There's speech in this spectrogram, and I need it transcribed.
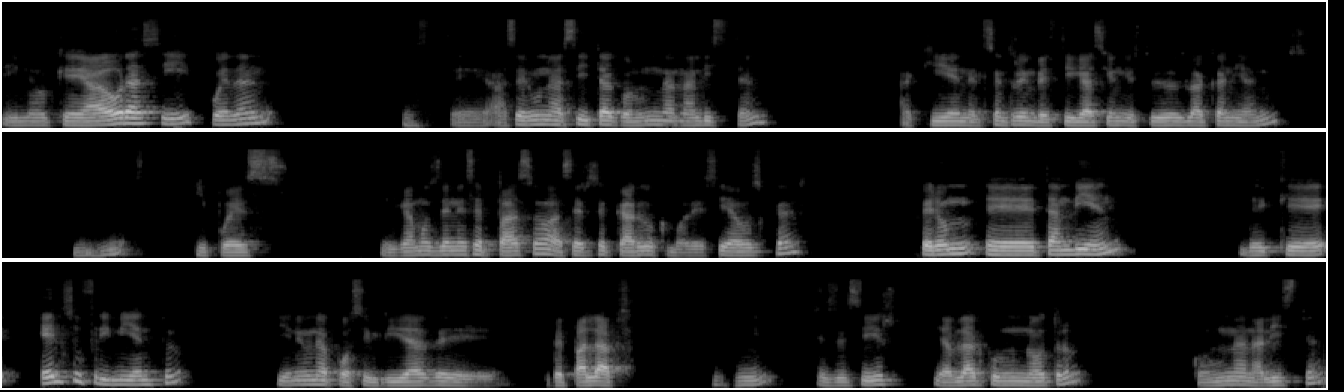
sino que ahora sí puedan este, hacer una cita con un analista aquí en el Centro de Investigación y Estudios Lacanianos. Y pues, digamos, den ese paso, hacerse cargo, como decía Oscar, pero mm, eh, también de que el sufrimiento tiene una posibilidad de, de palabra, es decir, de hablar con un otro, con un analista,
